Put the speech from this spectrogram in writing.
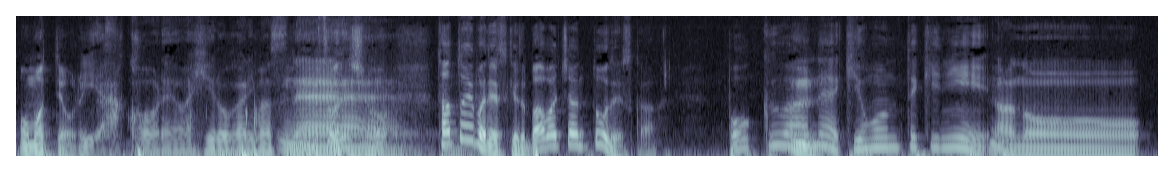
思っております。い。や、これは広がりますうんね。そうでしょ？例えばですけど、馬場ちゃんどうですか？僕はね、基本的に、あのー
